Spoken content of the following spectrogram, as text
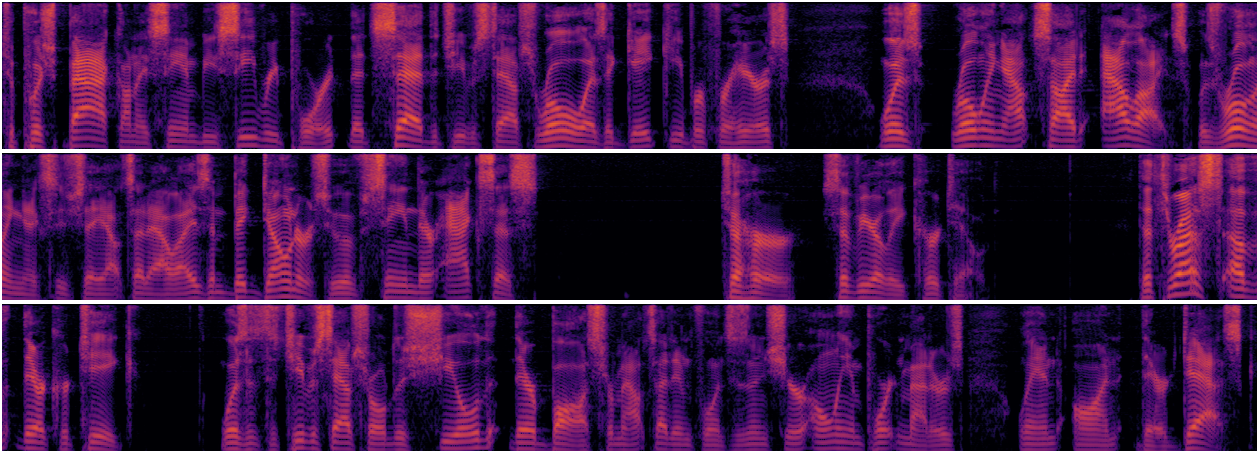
to push back on a CNBC report that said the chief of staff's role as a gatekeeper for Harris was rolling outside allies, was rolling, I should say, outside allies and big donors who have seen their access to her severely curtailed. The thrust of their critique was it's chief of staff's role to shield their boss from outside influences and ensure only important matters land on their desk.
